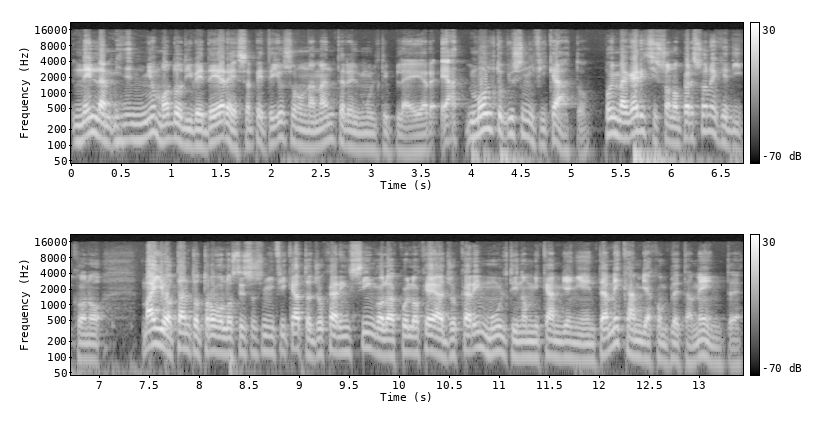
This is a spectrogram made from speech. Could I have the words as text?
nella, nel mio modo di vedere, sapete, io sono un amante del multiplayer e ha molto più significato. Poi magari ci sono persone che dicono, ma io tanto trovo lo stesso significato a giocare in singolo a quello che è a giocare in multi, non mi cambia niente. A me cambia completamente.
